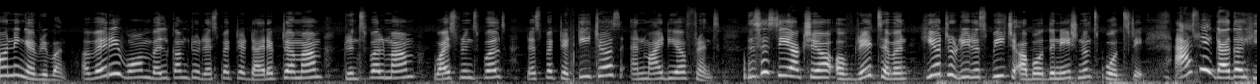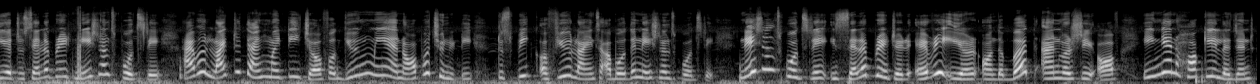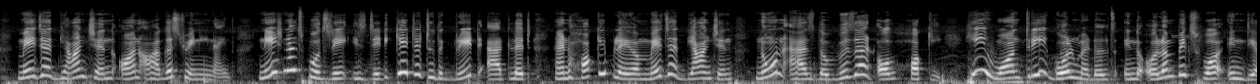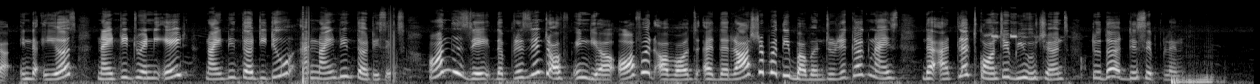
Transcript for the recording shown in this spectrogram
morning, everyone. A very warm welcome to respected director, ma'am, principal, ma'am, vice principals, respected teachers, and my dear friends. This is C. Akshaya of grade 7 here to read a speech about the National Sports Day. As we gather here to celebrate National Sports Day, I would like to thank my teacher for giving me an opportunity to speak a few lines about the National Sports Day. National Sports Day is celebrated every year on the birth anniversary of Indian hockey legend Major Dhyan Chand on August 29th. National Sports Day is dedicated to the great athlete and hockey player Major Dhyan Chand, known as the Wizard of Hockey. He won three gold medals in the Olympics for India in the years 1928, 1932, and 1936. On this day, the President of India offered awards at the Rashtrapati Bhavan to recognize the athlete's contributions to the discipline.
